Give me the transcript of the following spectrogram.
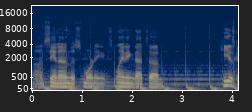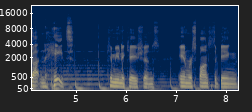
on CNN this morning, explaining that um, he has gotten hate communications in response to being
